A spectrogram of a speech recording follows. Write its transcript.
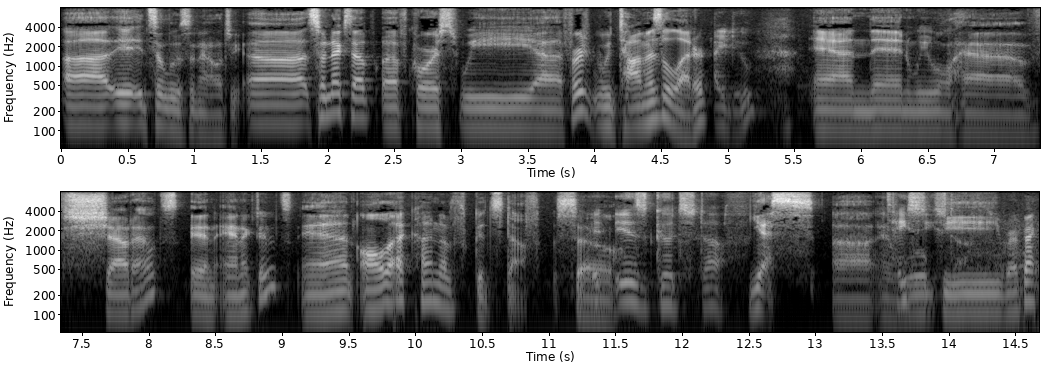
Uh, it- it's a loose analogy. Uh, so next up, of course, we uh, first we, Tom has the letter, I do. and then we will have shout outs and anecdotes and all that kind of good stuff. So It is good stuff. yes, uh, and Tasty we'll be right back.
